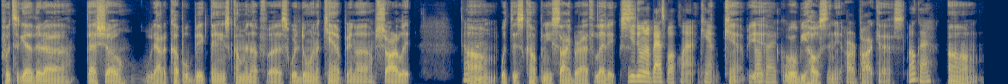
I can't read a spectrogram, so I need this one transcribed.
put together uh, that show. We got a couple big things coming up for us. We're doing a camp in um, Charlotte Okay. um, with this company, Cyber Athletics You're doing a basketball camp. Camp. Yeah, Okay, we'll be hosting it. Our podcast. Okay. Um,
